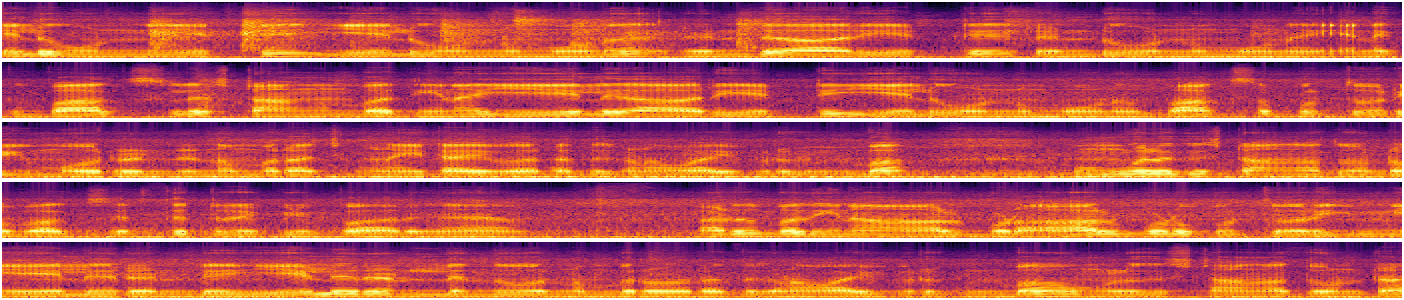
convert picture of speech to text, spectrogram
ஏழு ஒன்று எட்டு ஏழு ஒன்று மூணு ரெண்டு ஆறு எட்டு ரெண்டு ஒன்று மூணு. எனக்கு பாக்ஸில் ஸ்ட்ராங்குன்னு பார்த்தீங்கன்னா ஏழு ஆறு எட்டு ஏழு ஒன்று மூணு. பாக்ஸை பொறுத்த வரைக்கும் ஒரு ரெண்டு நம்பராச்சும் நைட் ஆகி வர்றதுக்கான வாய்ப்பு இருக்குன்பா உங்களுக்கு ஸ்ட்ராங்காக தோன்ற பாக்ஸ் எடுத்து ட்ரை பண்ணி பாருங்கள் அடுத்து பார்த்தீங்கன்னா ஆல்போட ஆல்போட பொறுத்த வரைக்கும் ஏழு ரெண்டு ஏழு ரெண்டுலேருந்து ஒரு நம்பர் வரதுக்கான வாய்ப்பு இருக்குன்பா உங்களுக்கு ஸ்ட்ராங்காக தோன்ற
